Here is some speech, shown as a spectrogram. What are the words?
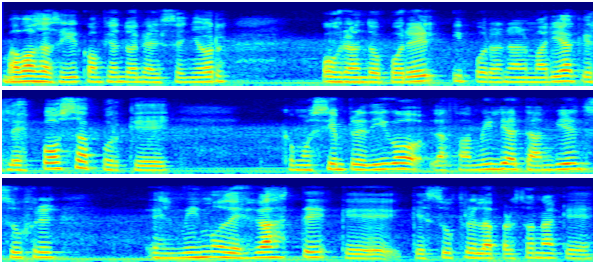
vamos a seguir confiando en el Señor, orando por Él y por Ana María, que es la esposa, porque como siempre digo, la familia también sufre el mismo desgaste que, que sufre la persona que,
